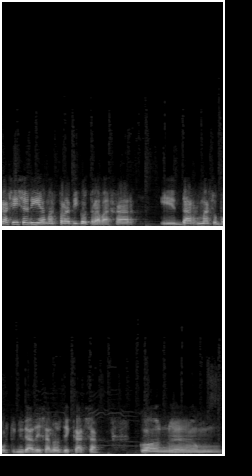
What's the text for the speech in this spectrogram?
casi sería más práctico trabajar y dar más oportunidades a los de casa con eh,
